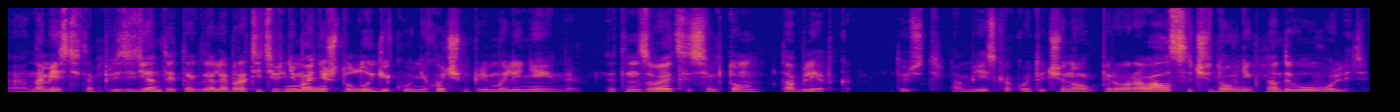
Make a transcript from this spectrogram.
на месте там президента и так далее, обратите внимание, что логика у них очень прямолинейная. Это называется симптом таблетка. То есть там есть какой-то чиновник, переворовался чиновник, надо его уволить.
